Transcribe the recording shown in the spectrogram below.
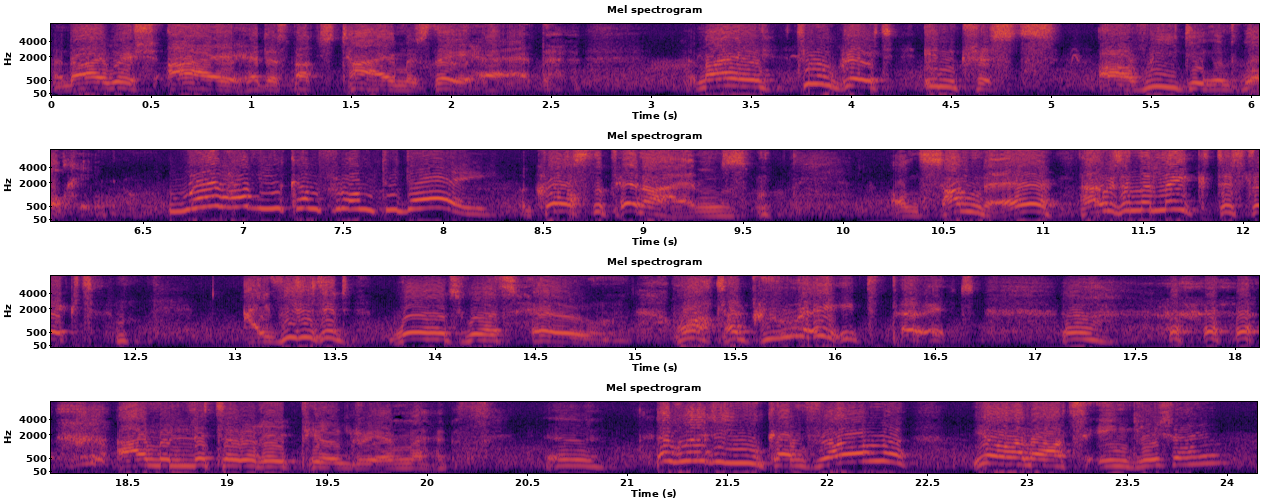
And I wish I had as much time as they had. My two great interests are reading and walking. Where have you come from today? across the Pennines. On Sunday, I was in the Lake District. I visited Wordsworth's home. What a great poet. Uh, I'm a literary pilgrim. Uh, where do you come from? You're not English, are you?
